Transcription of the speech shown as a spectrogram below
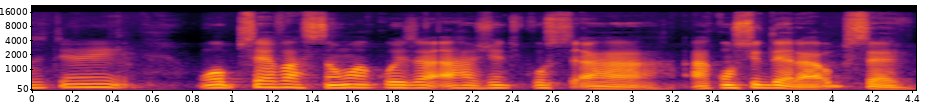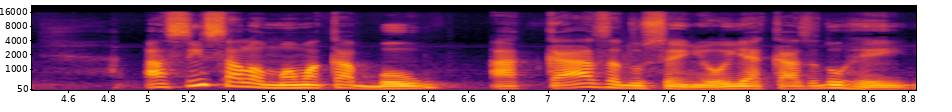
11 tem uma observação, uma coisa a gente a, a considerar. Observe. Assim Salomão acabou a casa do Senhor e a casa do rei.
